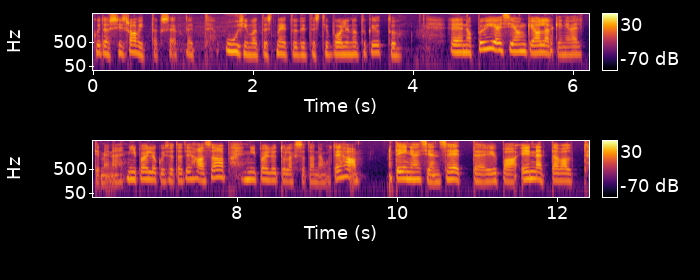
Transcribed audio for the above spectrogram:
kuidas siis ravitakse, et uusimatest meetoditest juba oli natuke juttu? no põhiasi ongi allergeeni vältimine, nii palju, kui seda teha saab, nii palju tuleks seda nagu teha teine asi on see, et juba ennetavalt,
